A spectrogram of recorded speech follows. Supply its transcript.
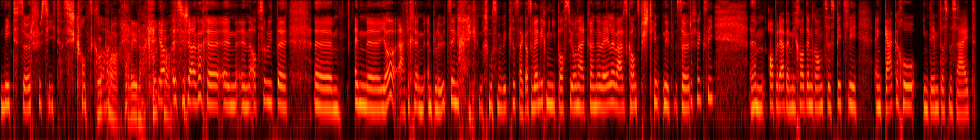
nicht Surfer sein, das ist ganz klar. Gut gemacht, Alena, gut ja, gemacht. Es ist einfach äh, ein, ein absoluter, ähm, ein, äh, ja, einfach ein, ein, Blödsinn eigentlich, muss man wirklich sagen. Also wenn ich meine Passion hätte können wählen, wäre es ganz bestimmt nicht Surfen gewesen. Ähm, aber eben, ich kann dem Ganzen ein bisschen entgegenkommen, indem dass man sagt,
